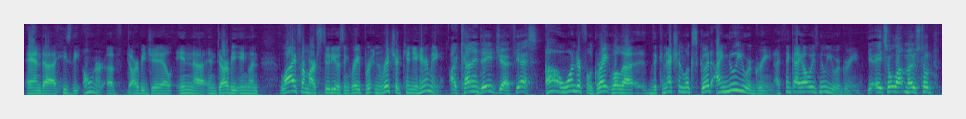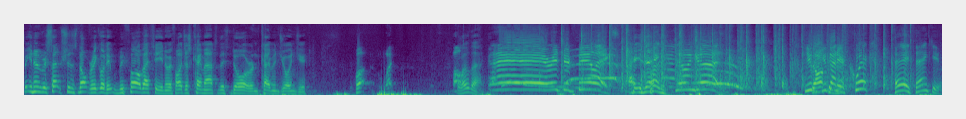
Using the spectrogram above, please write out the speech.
and uh, he's the owner of Derby Gaol in, uh, in Derby, England. Live from our studios in Great Britain. Richard, can you hear me? I can indeed, Jeff, yes. Oh, wonderful. Great. Well, uh, the connection looks good. I knew you were green. I think I always knew you were green. Yeah, it's all that most haunted. But you know, reception's not very good. It would be far better, you know, if I just came out of this door and came and joined you. Well, what? What? Hello there. Hey, Richard Felix. How you doing? Doing good. You, Dark you got here quick. Hey, thank you.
